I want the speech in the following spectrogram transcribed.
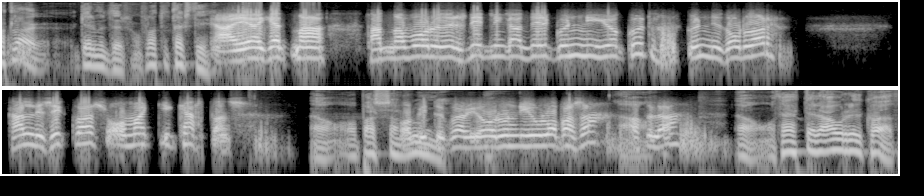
flott lag, Germundur, og flottu texti. Já, ég hérna, þarna voru þeir snillingarnir Gunni Jökull, Gunni Þórðar, Kalli Sigvars og Maggi Kjartans. Já, og bassan Og Rúni. býttu hver, og Rúni Júlabassa, náttúrulega, Já, og þetta er árið hvað?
